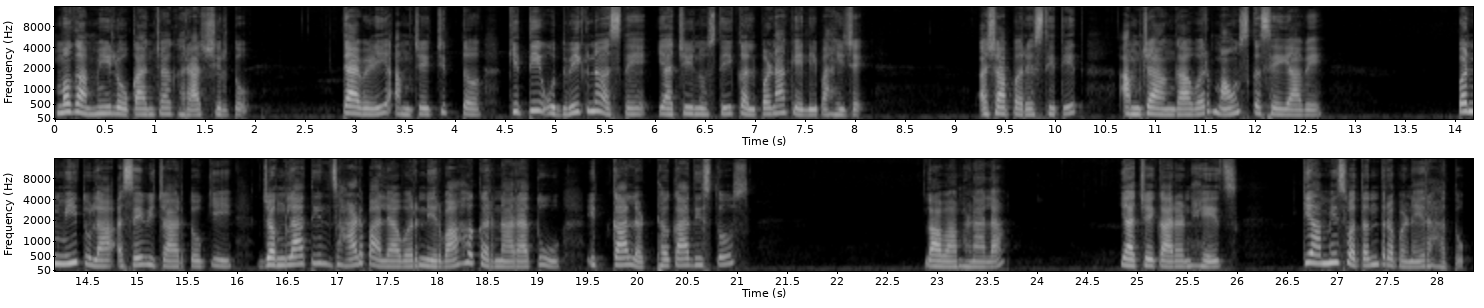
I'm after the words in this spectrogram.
मग आम्ही लोकांच्या घरात शिरतो. त्यावेळी आमचे चित्त किती उद्विग्न असते याची नुसती कल्पना केली पाहिजे. अशा परिस्थितीत आमच्या अंगावर मांस कसे यावे? पण मी तुला असे विचारतो की जंगलातील झाडपाल्यावर निर्वाह करणारा तू इतका लठ्ठ का दिसतोस? लावा म्हणाला. याचे कारण हेच की आम्ही स्वतंत्रपणे राहतो.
